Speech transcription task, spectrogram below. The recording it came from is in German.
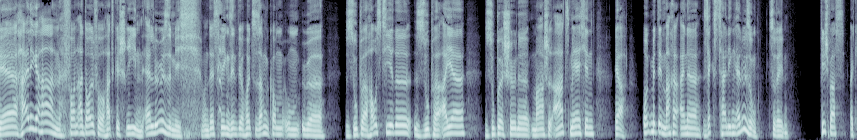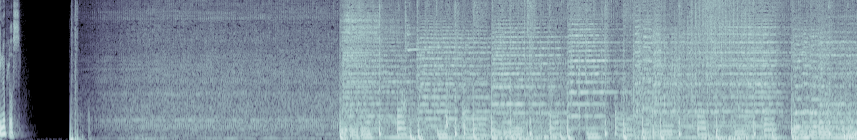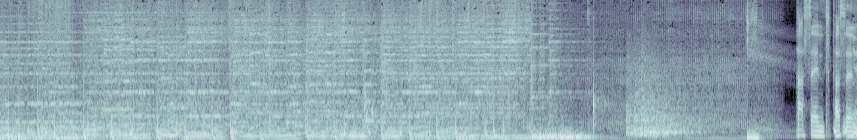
Der heilige Hahn von Adolfo hat geschrien, erlöse mich. Und deswegen sind wir heute zusammengekommen, um über super Haustiere, super Eier, super schöne Martial Arts Märchen, ja, und mit dem Macher einer sechsteiligen Erlösung zu reden. Viel Spaß bei Kino Plus. Passend, passend.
